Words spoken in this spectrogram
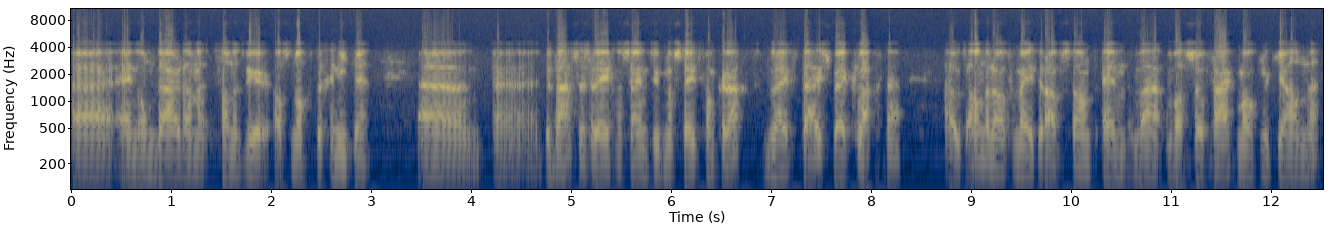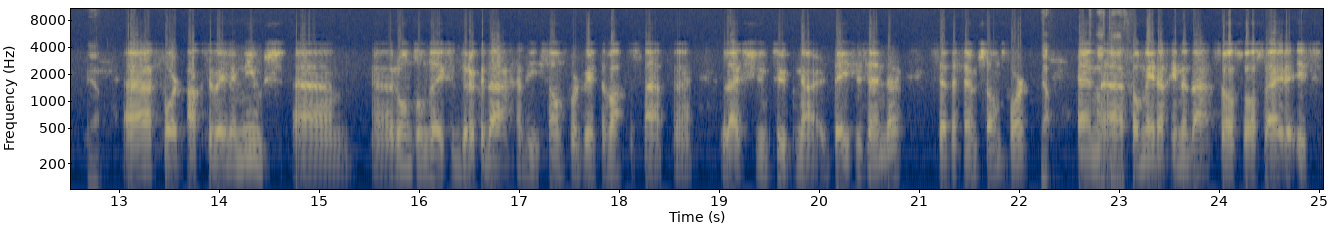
Uh, en om daar dan van het weer alsnog te genieten. De basisregels zijn natuurlijk nog steeds van kracht. Blijf thuis bij klachten. Houd anderhalve meter afstand en was zo vaak mogelijk je handen. Ja. voor het actuele nieuws rondom deze drukke dagen die Zandvoort weer te wachten staat, luister je natuurlijk naar deze zender, ZFM Zandvoort. Ja. En okay. vanmiddag inderdaad, zoals we al zeiden, is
